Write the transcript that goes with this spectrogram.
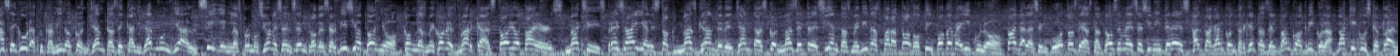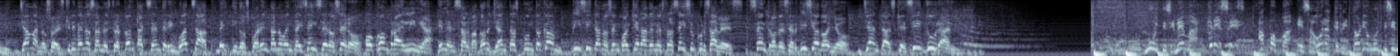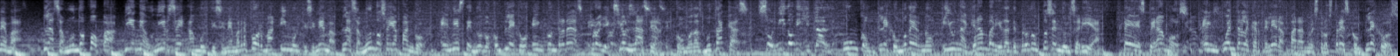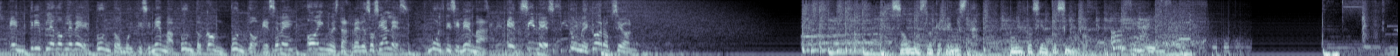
Asegura tu camino con llantas de calidad mundial. Siguen las promociones en Centro de Servicio Doño con las mejores marcas Toyo Tires, Maxis, Presa y el stock más grande de llantas con más de 300 medidas para todo tipo de vehículo. Págalas en cuotas de hasta 12 meses sin interés al pagar con tarjetas del Banco Agrícola Baki Cuscatlán. Llámanos o escríbenos a nuestro contact center y WhatsApp 2240 9600 o compra en línea en elsalvadorllantas.com. En cualquiera de nuestras seis sucursales. Centro de Servicio Doño. Llantas que sí duran. Multicinema crece. Apopa es ahora territorio multicinema. Plaza Mundo Apopa viene a unirse a Multicinema Reforma y Multicinema Plaza Mundo Sayapango. En este nuevo complejo encontrarás proyección láser, cómodas butacas, sonido digital, un complejo moderno y una gran variedad de productos en dulcería. Te esperamos. Encuentra la cartelera para nuestros tres complejos en www.multicinema.com.sb o en nuestras redes sociales. Multicinema, en cines, tu mejor opción. Somos lo que te gusta. Punto 105. 11 años.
